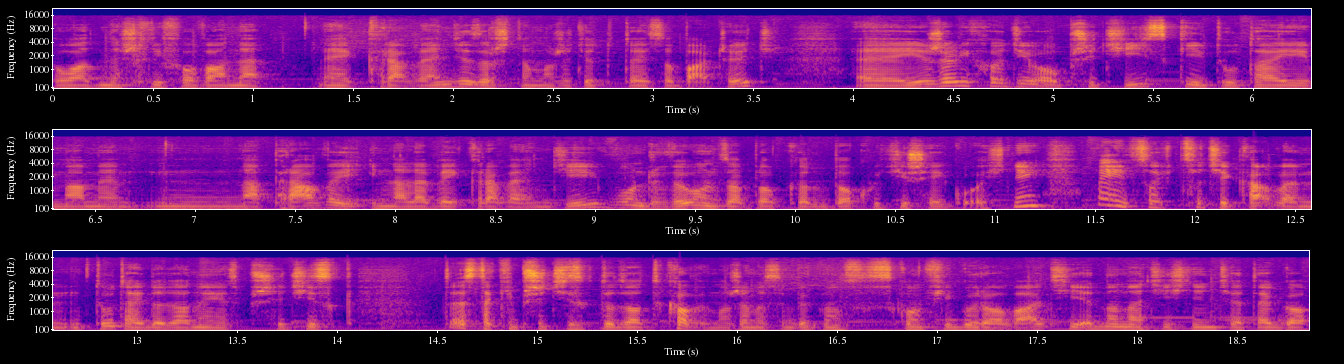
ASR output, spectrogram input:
ładne szlifowane e, krawędzie, zresztą możecie tutaj zobaczyć. Jeżeli chodzi o przyciski, tutaj mamy mm, na prawej i na lewej krawędzi włącz, wyłącz, zablokuj, odblokuj, ciszej, głośniej. No i coś co ciekawe, tutaj dodany jest przycisk to jest taki przycisk dodatkowy, możemy sobie go skonfigurować. Jedno naciśnięcie tego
